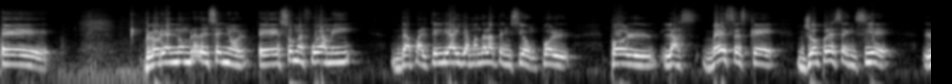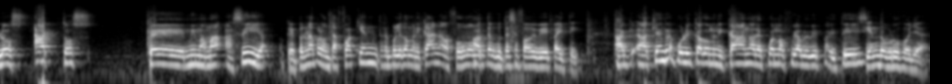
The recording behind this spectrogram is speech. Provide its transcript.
eh, gloria al nombre del Señor. eso me fue a mí, de a partir de ahí, llamando la atención por, por las veces que yo presencié los actos que mi mamá hacía. Ok, pero una pregunta, ¿fue aquí en República Dominicana o fue un momento en que usted se fue a vivir para Haití? Aquí en República Dominicana, después me fui a vivir para Haití. ¿Siendo brujo ya?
